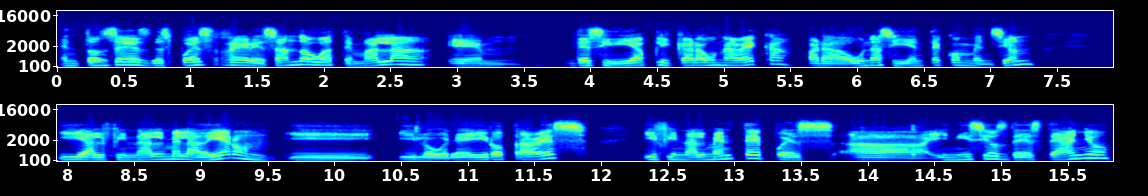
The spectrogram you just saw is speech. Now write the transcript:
Entonces, después, regresando a Guatemala, eh, decidí aplicar a una beca para una siguiente convención y al final me la dieron y, y logré ir otra vez. Y finalmente, pues a inicios de este año,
